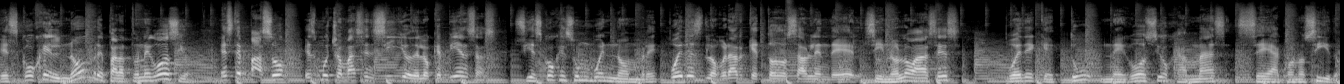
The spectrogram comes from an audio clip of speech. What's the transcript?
Escoge el nombre para tu negocio. Este paso es mucho más sencillo de lo que piensas. Si escoges un buen nombre, puedes lograr que todos hablen de él. Si no lo haces, puede que tu negocio jamás sea conocido.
